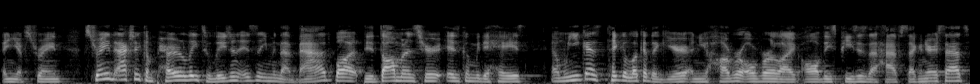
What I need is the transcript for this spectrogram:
and you have strength. Strength actually comparatively to Legion isn't even that bad, but the dominance here is going to be the haste. And when you guys take a look at the gear and you hover over like all these pieces that have secondary stats,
